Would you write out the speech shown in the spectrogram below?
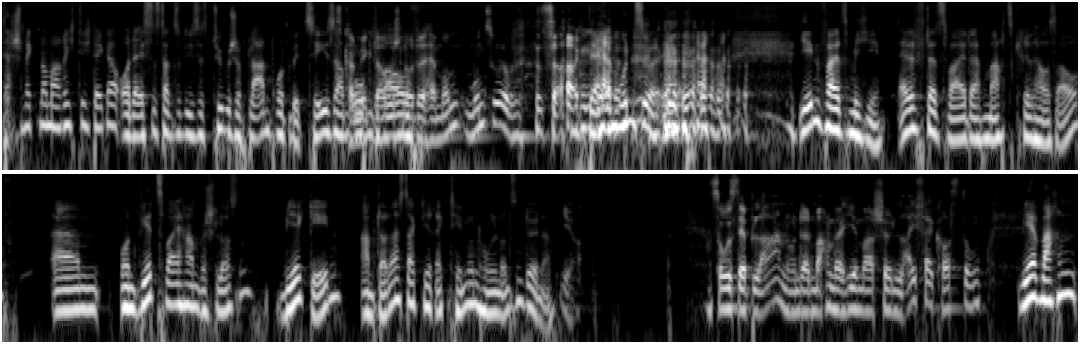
Das schmeckt nochmal richtig lecker? Oder ist es dann so dieses typische Fladenbrot mit Sesam Das kann mir, glaube ich, nur der Herr Mun Munzur sagen. Der Herr Munzur. ja. Jedenfalls, Michi, 11.02. macht's Grillhaus auf. Ähm, und wir zwei haben beschlossen, wir gehen am Donnerstag direkt hin und holen uns einen Döner. Ja. So ist der Plan. Und dann machen wir hier mal schön Live-Verkostung. Wir machen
